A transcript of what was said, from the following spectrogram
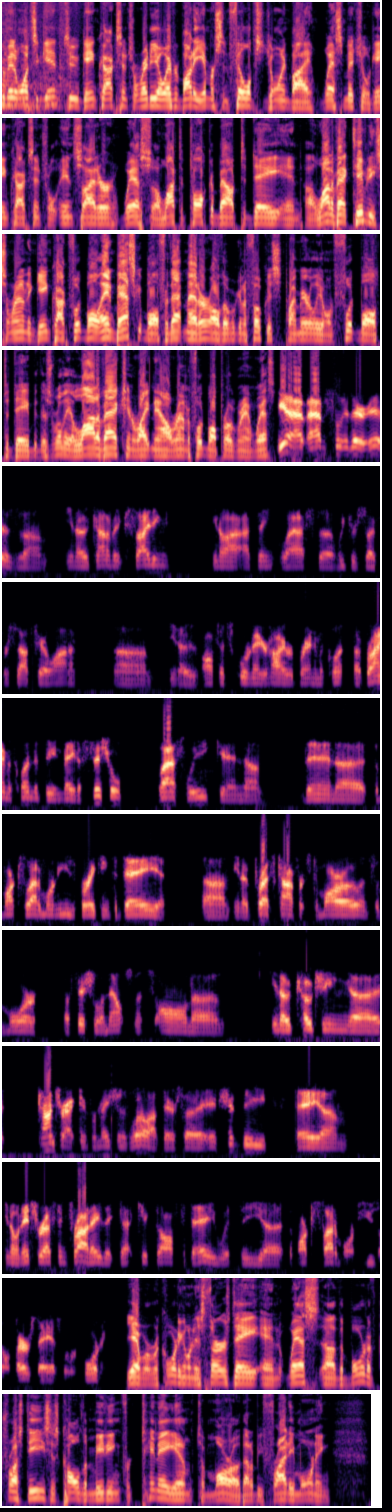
Welcome in once again to Gamecock Central Radio. Everybody, Emerson Phillips joined by Wes Mitchell, Gamecock Central Insider. Wes, a lot to talk about today and a lot of activity surrounding Gamecock football and basketball for that matter, although we're going to focus primarily on football today. But there's really a lot of action right now around the football program, Wes. Yeah, absolutely there is. Um, you know, kind of exciting, you know, I, I think last uh, week or so for South Carolina. Um, you know, offensive coordinator hire Brandon McClin- uh, Bryan McClendon being made official last week, and um, then uh, the Marcus Lattimore news breaking today, and um, you know, press conference tomorrow, and some more official announcements on um, you know coaching uh, contract information as well out there. So it should be a um, you know an interesting Friday that got kicked off today with the uh, the Marcus Lattimore news on Thursday as we're recording. Yeah, we're recording on this Thursday, and Wes, uh, the Board of Trustees has called a meeting for 10 a.m. tomorrow. That'll be Friday morning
